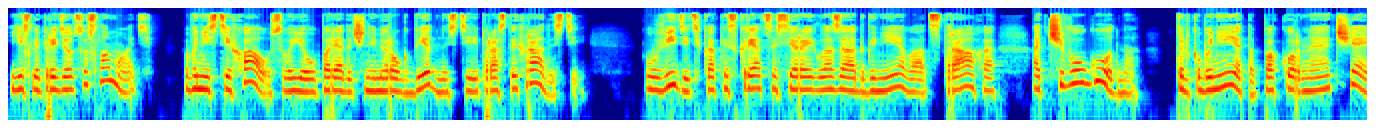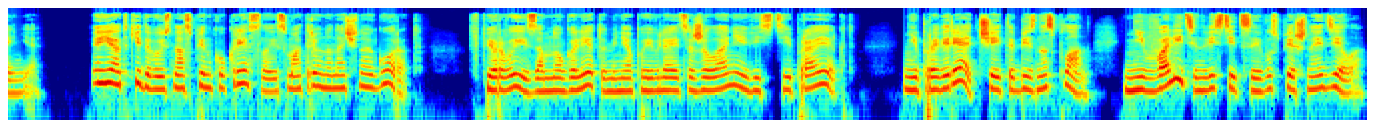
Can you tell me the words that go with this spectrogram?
Если придется сломать. Внести хаос в ее упорядоченный мирок бедности и простых радостей. Увидеть, как искрятся серые глаза от гнева, от страха, от чего угодно. Только бы не это покорное отчаяние. Я откидываюсь на спинку кресла и смотрю на ночной город. Впервые за много лет у меня появляется желание вести проект. Не проверять чей-то бизнес-план, не ввалить инвестиции в успешное дело.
